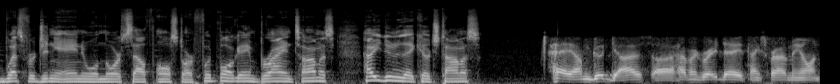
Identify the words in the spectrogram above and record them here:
West Virginia annual North South All Star football game. Brian Thomas. How are you doing today, Coach Thomas? Hey, I'm good, guys. Uh, having a great day. Thanks for having me on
